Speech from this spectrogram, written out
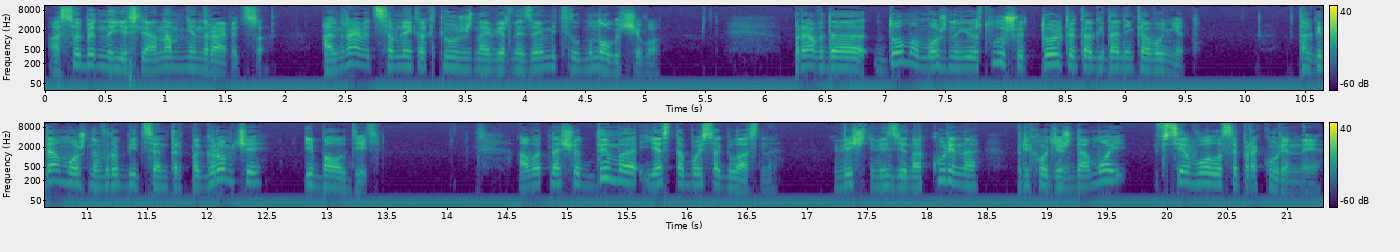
особенно если она мне нравится. А нравится мне, как ты уже, наверное, заметил, много чего. Правда, дома можно ее слушать только когда никого нет. Тогда можно врубить центр погромче и балдеть. А вот насчет дыма я с тобой согласна. Вечно везде накурено, приходишь домой, все волосы прокуренные.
